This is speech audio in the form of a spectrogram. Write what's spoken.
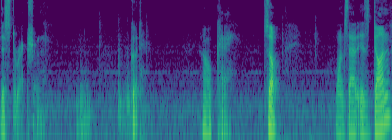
this direction. Good. Okay. So, once that is done,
